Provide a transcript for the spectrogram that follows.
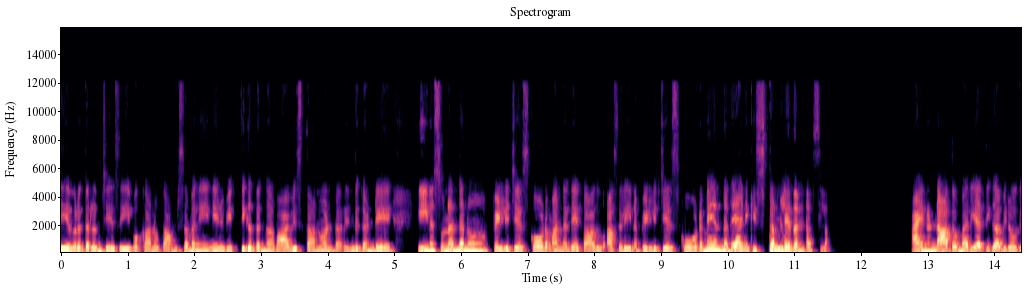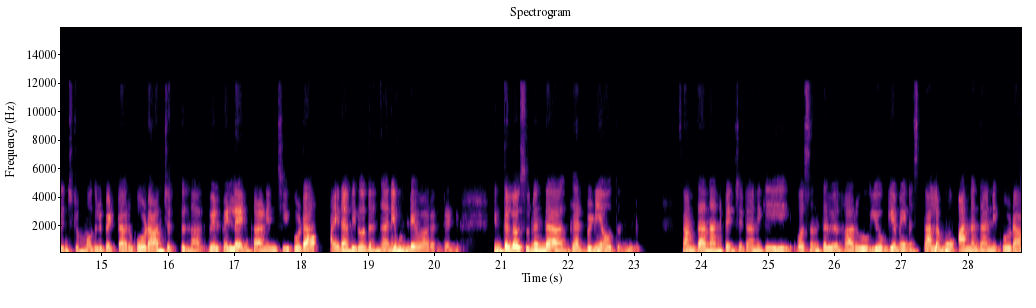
తీవ్రతరం చేసి ఒకనొక అంశమని నేను వ్యక్తిగతంగా భావిస్తాను అంటారు. ఎందుకంటే ఈయన సునందను పెళ్ళి చేసుకోవడం అన్నదే కాదు అసలు ఈయన పెళ్ళి చేసుకోవడమే అన్నదే ఆయనకి ఇష్టం లేదంట అసలు. ఆయన నాతో మరీ అతిగా విరోధించడం మొదలు పెట్టారు కూడా అని చెప్తున్నారు. వీళ్ళు పెళ్ళైన కానించి కూడా ఆయన విరోధంగానే ఉండేవారంటండి. ఇంతలో సునంద గర్భిణి అవుతుంది. సంతానాన్ని పెంచడానికి వసంత విహారు యోగ్యమైన స్థలము అన్నదాన్ని కూడా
